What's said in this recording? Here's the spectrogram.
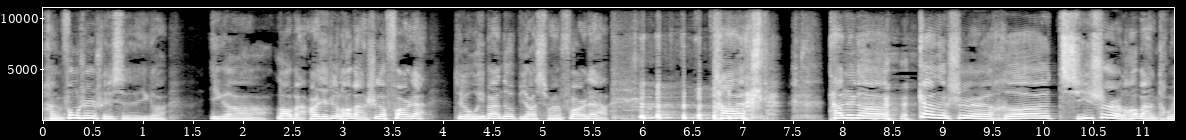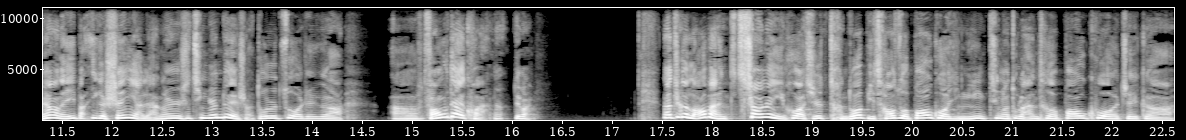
很风生水起的一个一个老板，而且这个老板是个富二代，这个我一般都比较喜欢富二代啊。他他这个干的是和骑士老板同样的一把一个生意啊，两个人是竞争对手，都是做这个啊、呃房屋贷款的，对吧？那这个老板上任以后啊，其实很多笔操作，包括引进了杜兰特，包括这个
